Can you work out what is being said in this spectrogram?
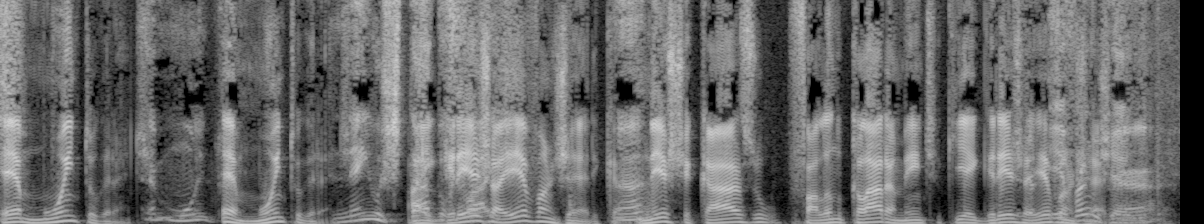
é muito grande. É muito. É muito grande. Nem o Estado A igreja faz. evangélica, neste caso, falando claramente aqui, a igreja evangélica. evangélica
